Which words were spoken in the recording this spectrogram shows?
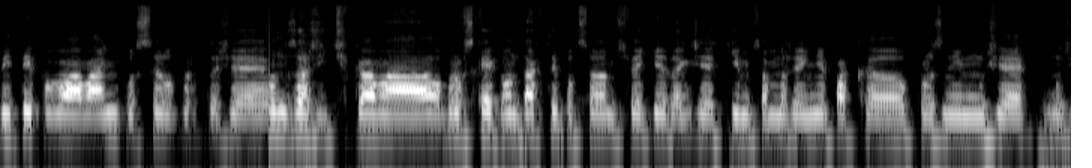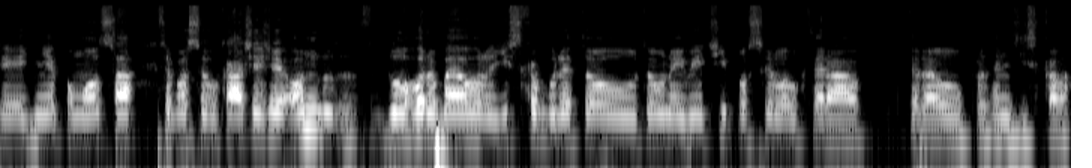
vytipovávání posil, protože on Říčka má obrovské kontakty po celém světě, takže tím samozřejmě pak Plzný může, může jedině pomoct a třeba se ukáže, že on v dlouhodobého hlediska bude tou, tou největší posilou, která, kterou Plzeň získala.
